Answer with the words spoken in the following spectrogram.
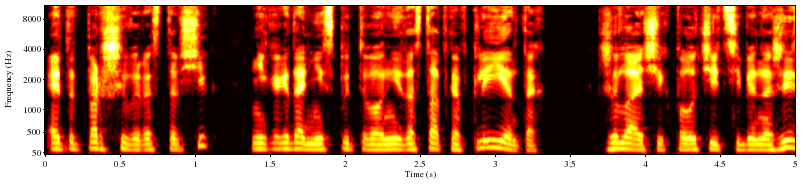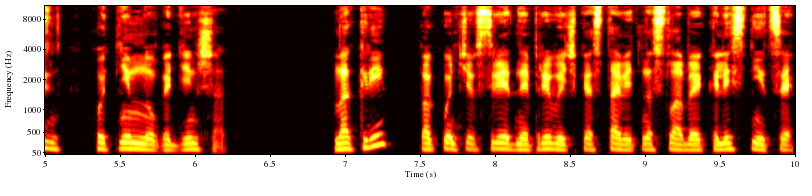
Этот паршивый ростовщик никогда не испытывал недостатка в клиентах, желающих получить себе на жизнь хоть немного деньшат. Макри, покончив с вредной привычкой ставить на слабые колесницы,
